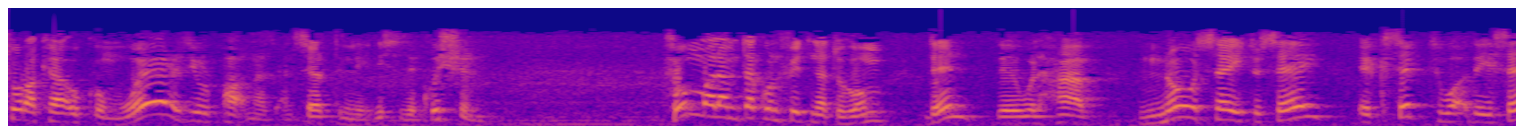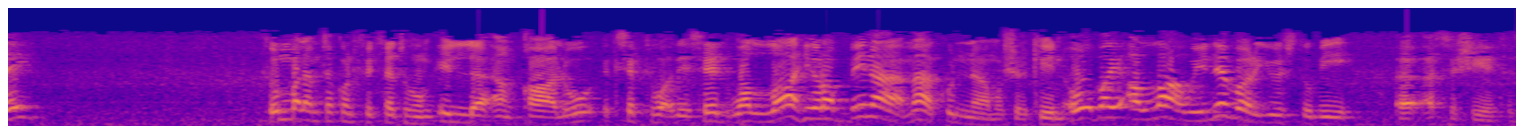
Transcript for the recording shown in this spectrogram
شُرَكَاؤُكُمْ Where is your partners? And certainly this is a question. ثُمَّ لَمْ تَكُنْ فِتْنَتُهُمْ Then they will have no say to say except what they say. ثم لم تكن فتنتهم إلا أن قالوا except what they said والله ربنا ما كنا مشركين Oh by Allah we never used to be uh, associated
